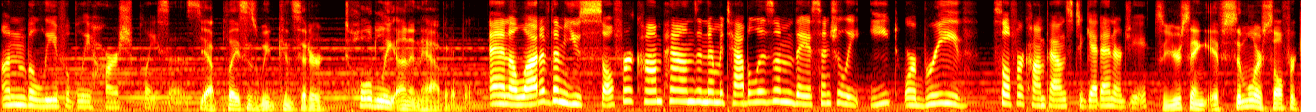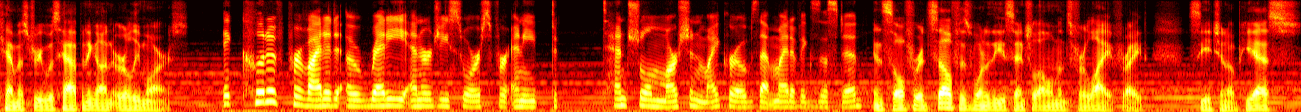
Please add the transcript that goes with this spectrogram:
unbelievably harsh places. Yeah, places we'd consider totally uninhabitable. And a lot of them use sulfur compounds in their metabolism. They essentially eat or breathe sulfur compounds to get energy. So you're saying if similar sulfur chemistry was happening on early Mars, It could have provided a ready energy source for any potential Martian microbes that might have existed. and sulfur itself is one of the essential elements for life, right? CHNOPS,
